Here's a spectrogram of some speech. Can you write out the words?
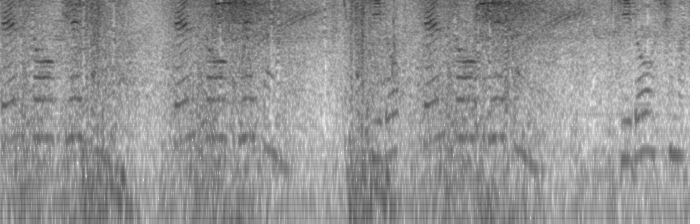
戦闘形態戦闘形態の起動戦闘形態の起動します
